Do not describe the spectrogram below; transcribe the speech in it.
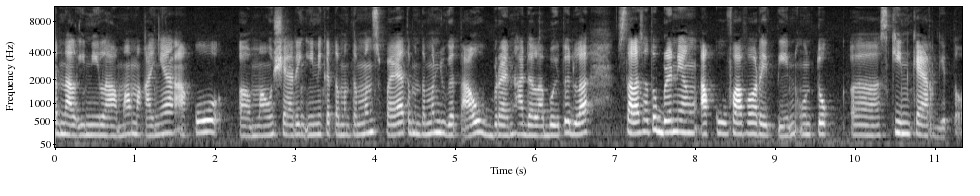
kenal ini lama, makanya aku uh, mau sharing ini ke teman-teman supaya teman-teman juga tahu brand Hadalabo itu adalah salah satu brand yang aku favoritin untuk uh, skincare gitu.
